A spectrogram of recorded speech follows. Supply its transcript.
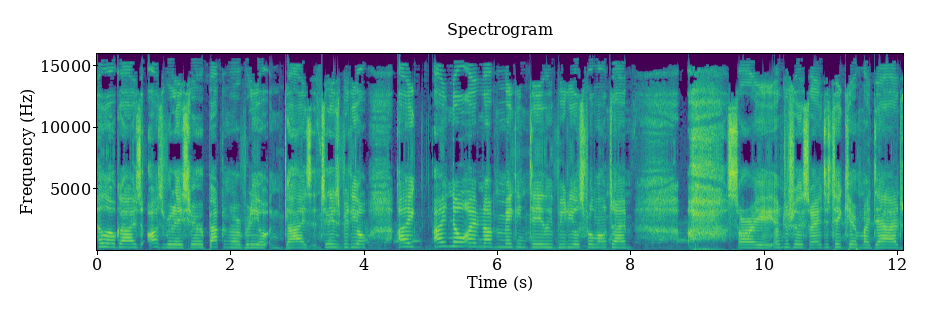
Hello guys, Awsome4days here, back in another video, and guys, in today's video, I I know I have not been making daily videos for a long time. sorry, I'm just really sorry. I had to take care of my dad,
